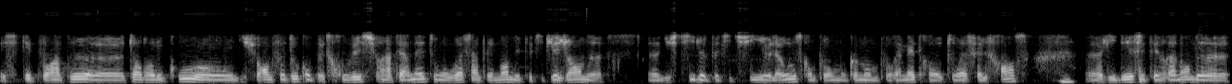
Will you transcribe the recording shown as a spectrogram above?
Et c'était pour un peu tordre le cou aux différentes photos qu'on peut trouver sur Internet où on voit simplement des petites légendes du style petite fille Laos, comme on pourrait mettre euh, Tour Eiffel France. Mm. Euh, l'idée, c'était vraiment de,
